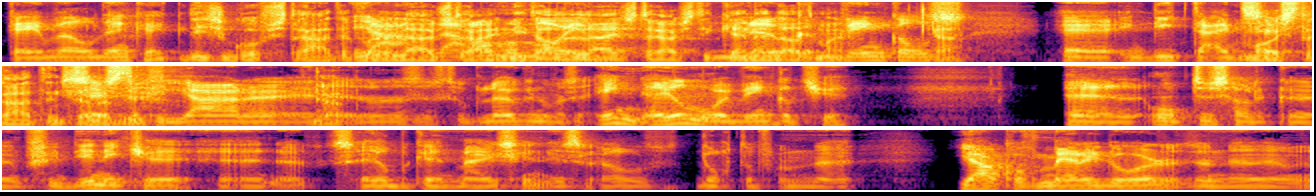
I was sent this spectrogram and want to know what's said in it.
ken je wel, denk ik. Dizengoffstraat, voor Ja, de nou, luisteraar. Niet alle luisteraars die kennen dat, maar... winkels. Ja. Eh, in die tijd, Mooie zes- straat in Tel Aviv. 60 jaren. En, Ja. eh, dat was natuurlijk leuk. En er was één heel mooi winkeltje. En ondertussen had ik een vriendinnetje. En dat was een heel bekend meisje in Israël. Dochter van eh Jacob Meridor. Is een, eh,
